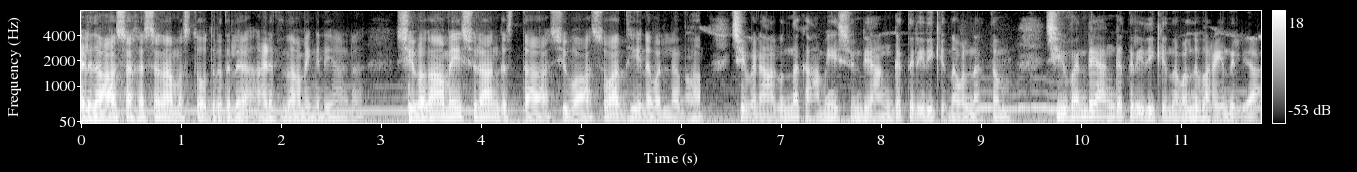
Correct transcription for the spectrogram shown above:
ലളിതാ സഹസ്രനാമ സ്തോത്രത്തിൽ അടുത്ത നാം എങ്ങനെയാണ്? ശിവകാമേശ്വരാംഗസ്ഥ ശിവാസ്വാധീന വല്ലഭ ശിവനാകുന്ന കാമേശ്വരന്റെ അംഗത്തിലിരിക്കുന്നവൾ എന്നർത്ഥം. ശിവന്റെ അംഗത്തിലിരിക്കുന്നവൾ എന്ന് പറയുന്നില്ല.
